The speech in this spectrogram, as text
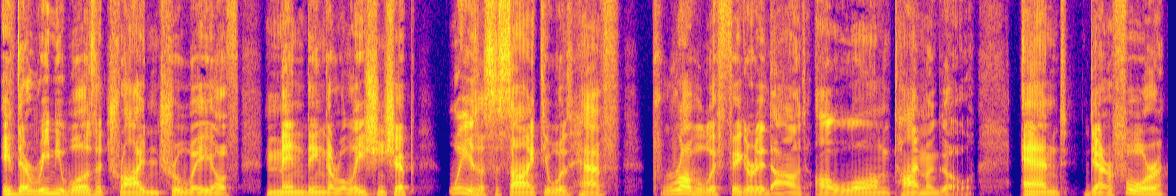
If there really was a tried and true way of mending a relationship, we as a society would have probably figured it out a long time ago. And therefore,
